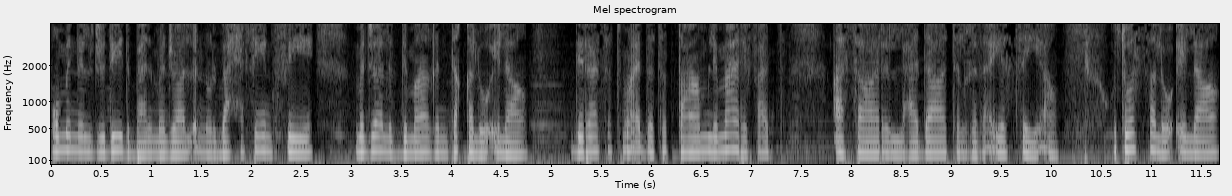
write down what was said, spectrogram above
ومن الجديد بهالمجال أنه الباحثين في مجال الدماغ انتقلوا إلى دراسة مائدة الطعام لمعرفة آثار العادات الغذائية السيئة. وتوصلوا إلى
